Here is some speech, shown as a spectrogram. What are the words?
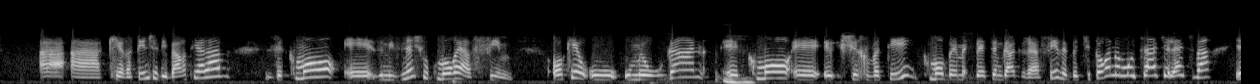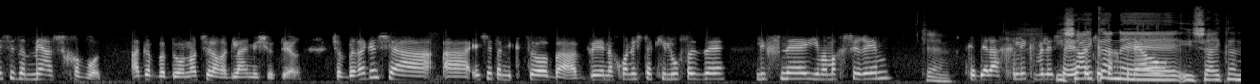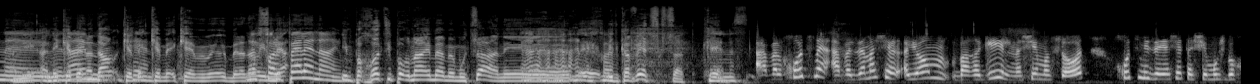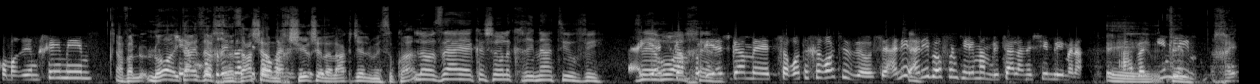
הקרטין שדיברתי עליו, זה כמו, אה, זה מבנה שהוא כמו רעפים. אוקיי? הוא, הוא מאורגן אה, כמו אה, שכבתי, כמו בעצם גג רעפי, ובציפורן ממוצעת של אצבע יש איזה 100 שכבות. אגב, בבעונות של הרגליים יש יותר. עכשיו, ברגע שיש את המקצוע הבא, ונכון, יש את הקילוף הזה לפני עם המכשירים, כן. כדי להחליק ולשייף את שטח פני האור. ישי כאן אני, אני כבן אדם, כן. כבן אדם מפלפל עיניים. עם פחות ציפורניים מהממוצע, אני נכון. מתכווץ קצת. כן. אבל חוץ מ... אבל זה מה שהיום ברגיל נשים עושות. חוץ מזה יש את השימוש בחומרים כימיים. אבל לא הייתה איזו הכרזה שהמכשיר של הלקג'ל מסוכן? לא, זה היה קשור לקרינת UV. זה אירוע גם, אחר. יש גם uh, צרות אחרות שזה עושה. אני, כן. אני באופן כללי ממליצה לאנשים להימנע. אה, אבל אם... כן. לי,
